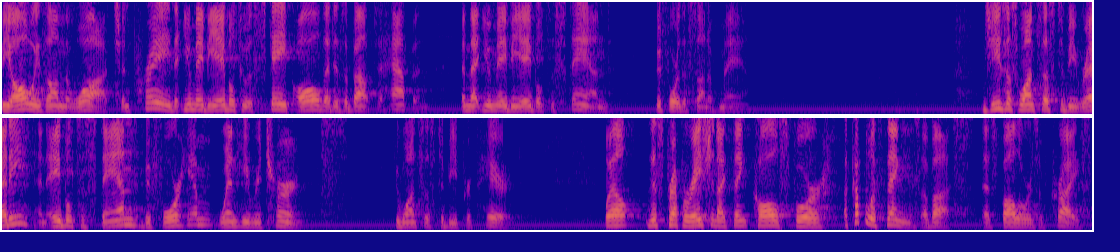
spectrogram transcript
Be always on the watch and pray that you may be able to escape all that is about to happen and that you may be able to stand before the Son of Man. Jesus wants us to be ready and able to stand before him when he returns. He wants us to be prepared. Well, this preparation, I think, calls for a couple of things of us as followers of Christ.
